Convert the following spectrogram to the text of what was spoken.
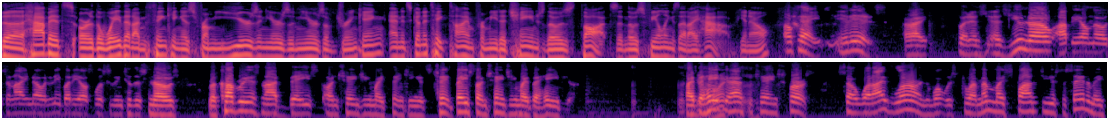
the habits or the way that I'm thinking is from years and years and years of drinking, and it's going to take time for me to change those thoughts and those feelings that I have. You know? Okay, it is. All right. But as, as you know, Abiel knows, and I know, and anybody else listening to this knows, recovery is not based on changing my thinking. It's cha- based on changing my behavior. That's my behavior point. has to change first. So what I've learned, what was true, I remember my sponsor used to say to me,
